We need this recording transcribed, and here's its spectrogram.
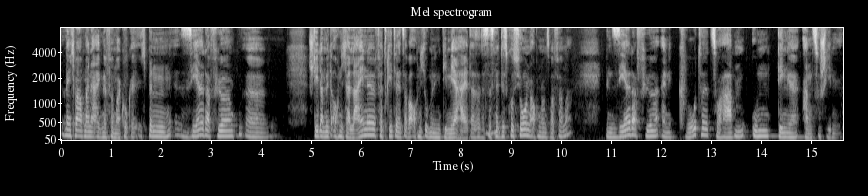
wenn ich mal auf meine eigene Firma gucke, ich bin sehr dafür, äh, stehe damit auch nicht alleine, vertrete jetzt aber auch nicht unbedingt die Mehrheit. Also das mhm. ist eine Diskussion auch in unserer Firma. Ich bin sehr dafür, eine Quote zu haben, um Dinge anzuschieben.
